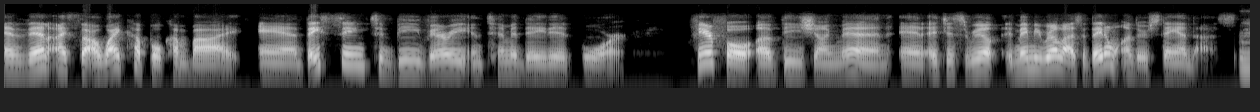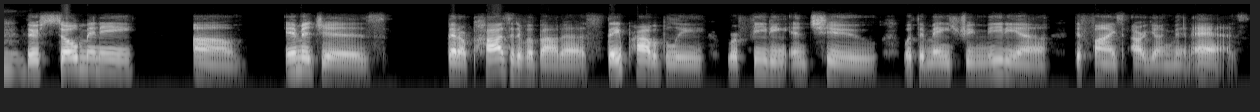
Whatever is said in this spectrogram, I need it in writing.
And then I saw a white couple come by, and they seemed to be very intimidated or fearful of these young men and it just real it made me realize that they don't understand us. Mm. there's so many um, images that are positive about us. They probably were feeding into what the mainstream media defines our young men as.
